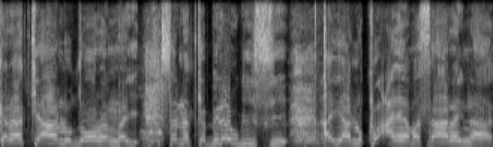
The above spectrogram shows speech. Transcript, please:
garaadkii aannu doorannay sannadka bilowgiisii ayaannu ku caleema saaraynaa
